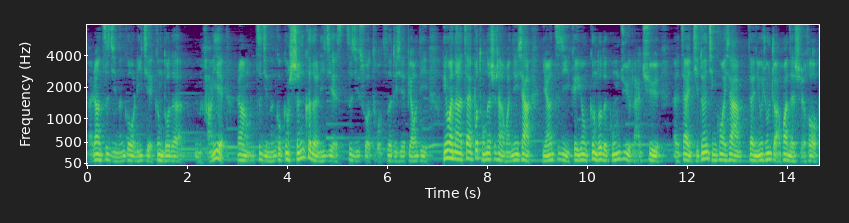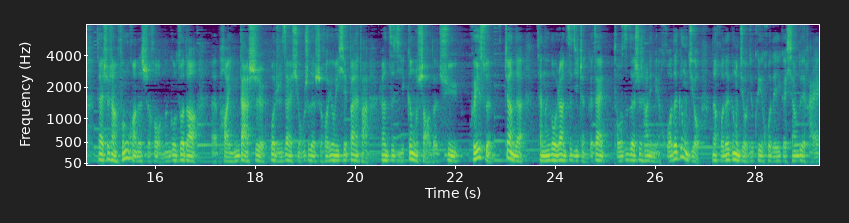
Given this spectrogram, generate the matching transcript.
呃让自己能够理解更多的嗯行业，让自己能够更深刻的理解自己所投资的这些标的。另外呢，在不同的市场环境下，也让自己可以用更多的工具来去呃在极端情况下，在牛熊转换的时候，在市场疯狂的时候，能够做到呃跑赢大势，或者是在熊市的时候用一些办法让自己更少的去亏损，这样的才能够让自己整个在投资的市场里面活得更久。那活得更久，就可以获得一个相对还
